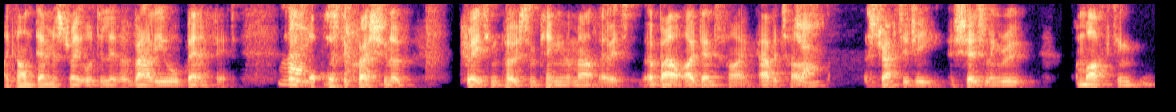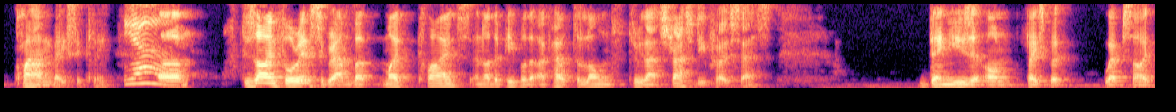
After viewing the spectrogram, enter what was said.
I can't demonstrate or deliver value or benefit. So it's not just a question of creating posts and pinging them out there. It's about identifying avatars, Yeah. a strategy, a scheduling route, a marketing plan, basically, Yeah. um, designed for Instagram. But my clients and other people that I've helped along through that strategy process then use it on Facebook, website,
